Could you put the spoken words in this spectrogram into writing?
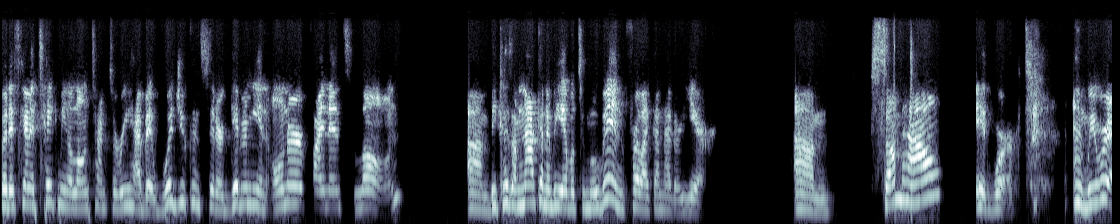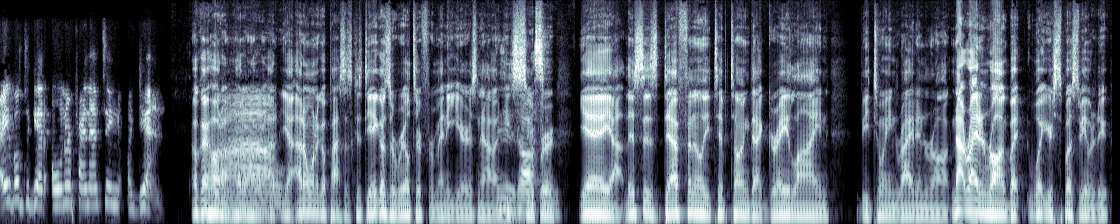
but it's going to take me a long time to rehab it. Would you consider giving me an owner finance loan? Um, because I'm not going to be able to move in for like another year. Um, somehow it worked. and we were able to get owner financing again. Okay, hold wow. on, hold on, hold on. Yeah, I don't want to go past this because Diego's a realtor for many years now, and he's, he's super. Awesome. Yeah, yeah. This is definitely tiptoeing that gray line between right and wrong. Not right and wrong, but what you're supposed to be able to do.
